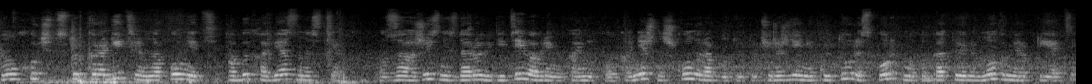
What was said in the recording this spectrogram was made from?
Ну, хочется только родителям напомнить об их обязанностях за жизнь и здоровье детей во время каникул. Конечно, школы работают, учреждения культуры, спорт. Мы подготовили много мероприятий.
